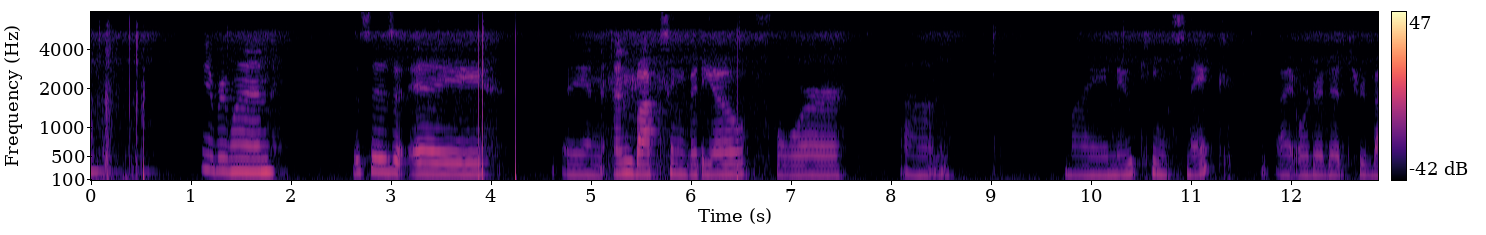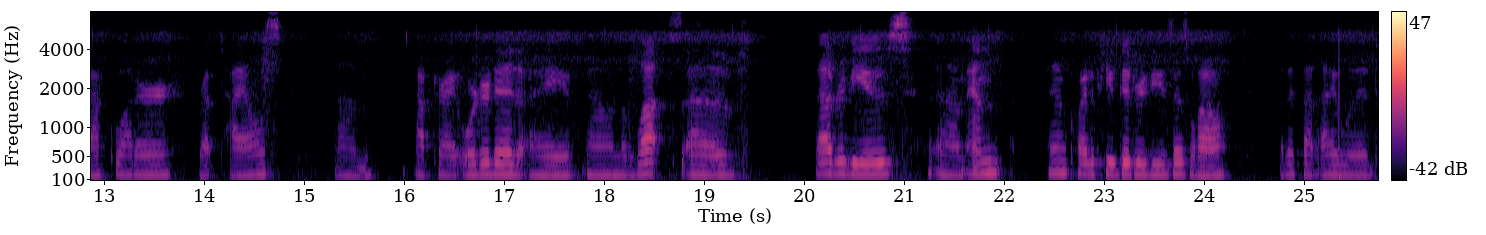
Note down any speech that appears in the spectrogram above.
Hey everyone, this is a, a an unboxing video for um, my new king snake. I ordered it through Backwater Reptiles. Um, after I ordered it, I found lots of bad reviews um, and and quite a few good reviews as well. But I thought I would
